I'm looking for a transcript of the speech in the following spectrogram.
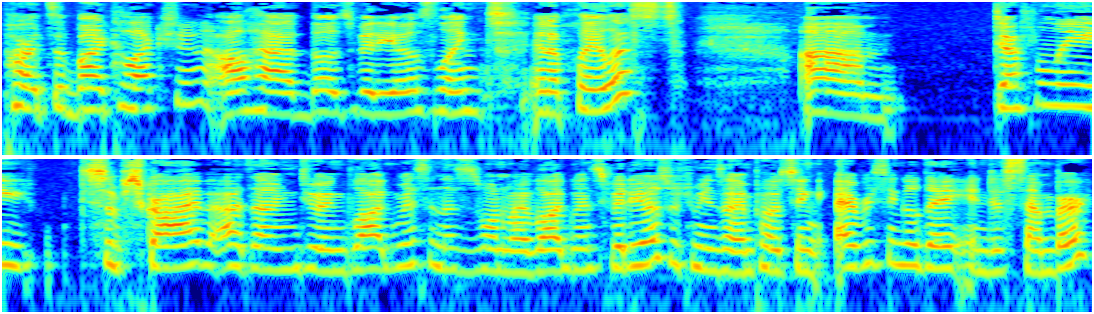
parts of my collection. I'll have those videos linked in a playlist. Um, definitely subscribe as I'm doing Vlogmas, and this is one of my Vlogmas videos, which means I'm posting every single day in December.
